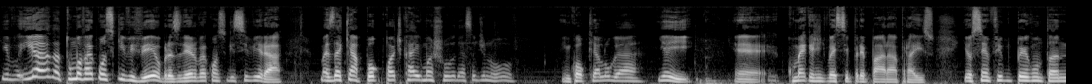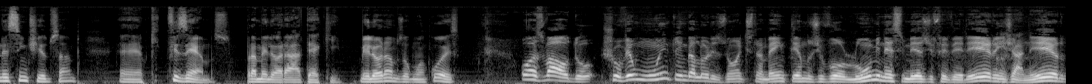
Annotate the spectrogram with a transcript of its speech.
e, e a, a turma vai conseguir viver, o brasileiro vai conseguir se virar. Mas daqui a pouco pode cair uma chuva dessa de novo, em qualquer lugar. E aí? É, como é que a gente vai se preparar para isso? Eu sempre fico perguntando nesse sentido, sabe? É, o que fizemos para melhorar até aqui? Melhoramos alguma coisa? Oswaldo, choveu muito em Belo Horizonte também em termos de volume nesse mês de fevereiro, em janeiro,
